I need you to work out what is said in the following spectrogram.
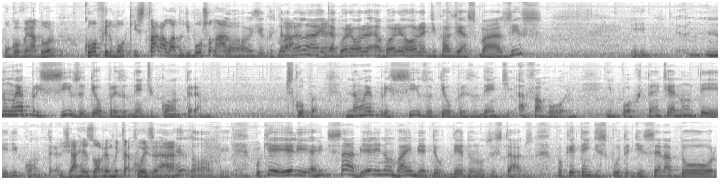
o governador confirmou que estará ao lado de Bolsonaro. Lógico, estará lá. lá. Né? Agora, é hora, agora é hora de fazer as bases. E não é preciso ter o presidente contra. Desculpa, não é preciso ter o presidente a favor importante é não ter ele contra. Já resolve muita coisa, Já né? resolve. Porque ele, a gente sabe, ele não vai meter o dedo nos estados, porque tem disputa de senador,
